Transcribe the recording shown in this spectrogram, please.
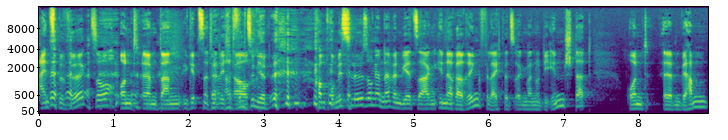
eins bewirkt so. Und ähm, dann gibt es natürlich Hat auch. Kompromisslösungen. Ne? Wenn wir jetzt sagen, innerer Ring, vielleicht wird es irgendwann nur die Innenstadt. Und ähm, wir haben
